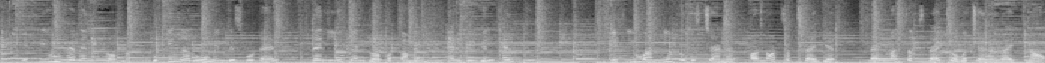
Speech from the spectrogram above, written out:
If you have any problem booking a room in this hotel, then you can drop a comment and we will help you. If you are new to this channel or not subscribed yet, then must subscribe to our channel right now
